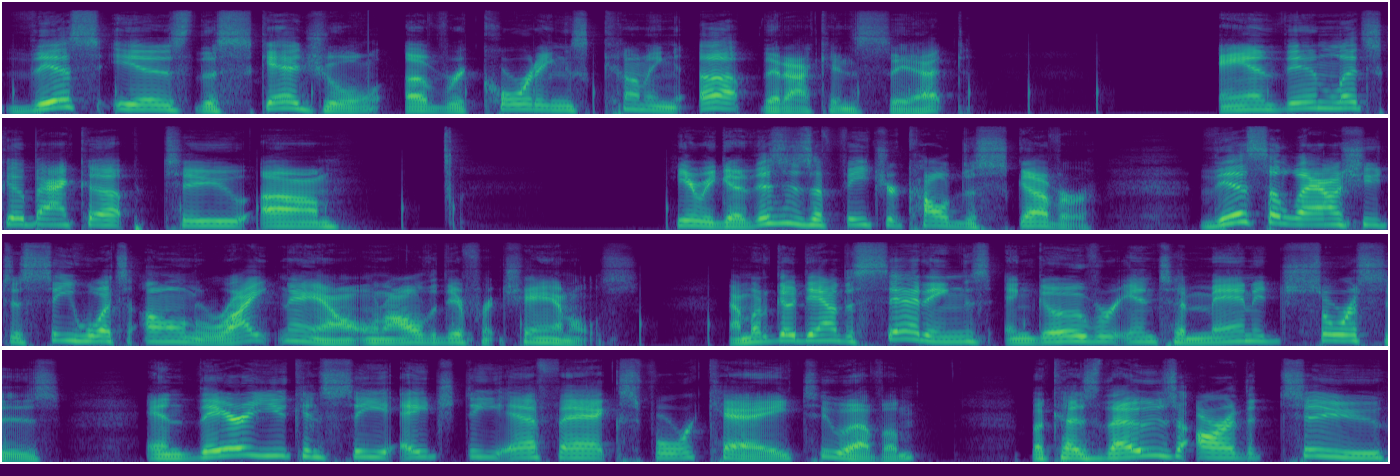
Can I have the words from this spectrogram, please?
This is the schedule of recordings coming up that I can set. And then let's go back up to, um, here we go. This is a feature called Discover. This allows you to see what's on right now on all the different channels. I'm going to go down to settings and go over into manage sources. And there you can see HDFX 4K, two of them, because those are the two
